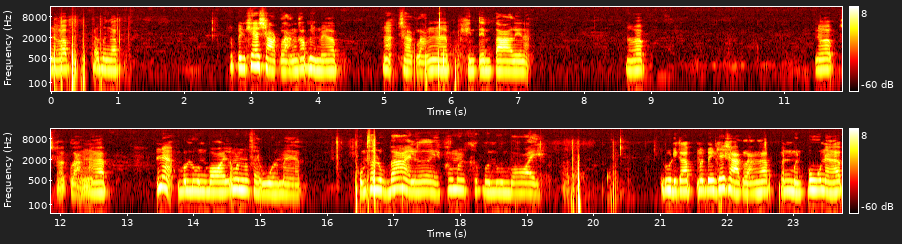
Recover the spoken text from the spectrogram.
นะครับแป๊บนึงครับ มันเป็นแค่ฉากหลังครับเห็นไหมครับนะฉากหลังนะครับเห็นเต็มตาเลยนะนะครับ นะครับฉากหลังนะครับ เนี่ยบอลลูนบอยแล้วมันต้องใส่วัวมาครับผมสรุปได้เลย เพราะมันคือบอลลูนบอย ดูดิครับ มันเป็นแค่ฉากหลังครับ มันเหมือนปูนนะครับ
